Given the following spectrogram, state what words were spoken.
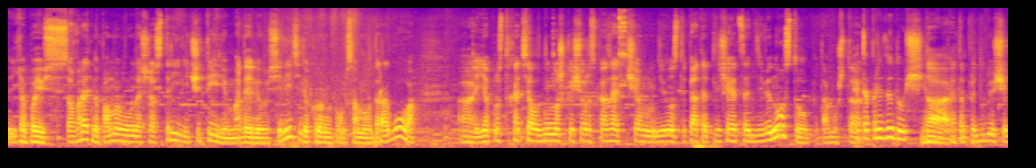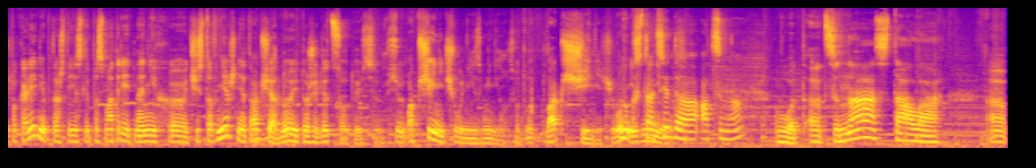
я боюсь соврать, но, по-моему, у нас сейчас три или четыре модели усилителя, кроме, по-моему, самого дорогого. А, Я просто хотел немножко еще рассказать, чем 95 отличается от 90 потому что... Это предыдущее. Да, это предыдущее поколение, потому что если посмотреть на них э, чисто внешне, это вообще одно и то же лицо. То есть все, вообще ничего не изменилось. Вот, вот вообще ничего Ну, не кстати, изменилось. да. А цена? Вот. а Цена стала э,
